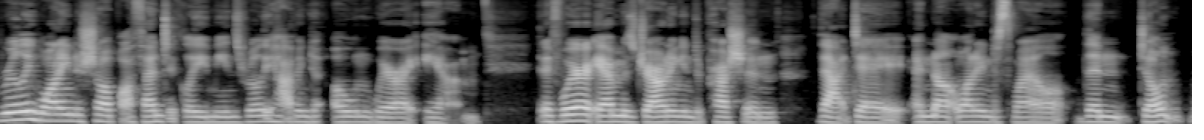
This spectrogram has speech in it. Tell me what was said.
really wanting to show up authentically means really having to own where I am. And if where I am is drowning in depression that day and not wanting to smile, then don't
